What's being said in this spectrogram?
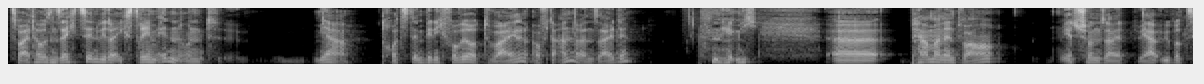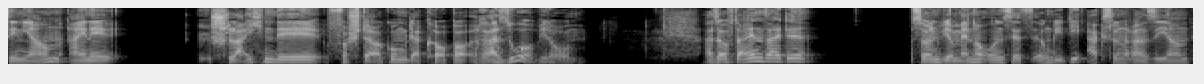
2016 wieder extrem in und ja, trotzdem bin ich verwirrt, weil auf der anderen Seite nämlich äh, permanent war, jetzt schon seit ja, über zehn Jahren, eine schleichende Verstärkung der Körperrasur wiederum. Also auf der einen Seite sollen wir Männer uns jetzt irgendwie die Achseln rasieren,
